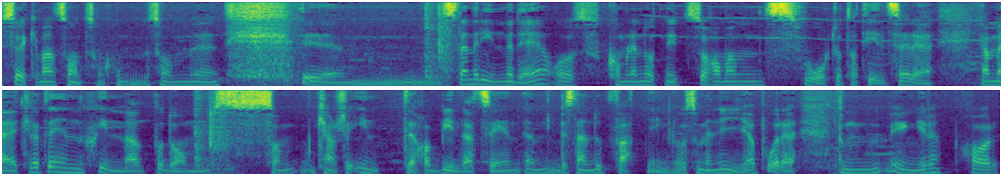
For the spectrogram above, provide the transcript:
söker man sånt som, som eh, eh, stämmer in med det och kommer det något nytt så har man svårt att ta till sig det det. Jag märker att det är en skillnad på de som kanske inte har bildat sig en, en bestämd uppfattning och som är nya på det. De yngre har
